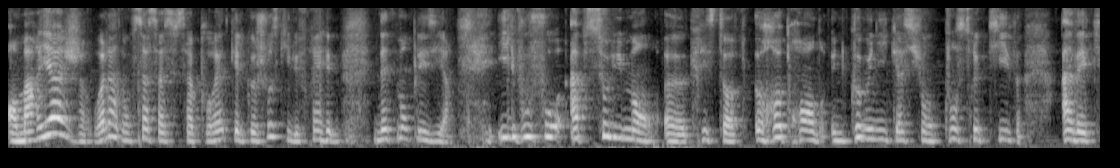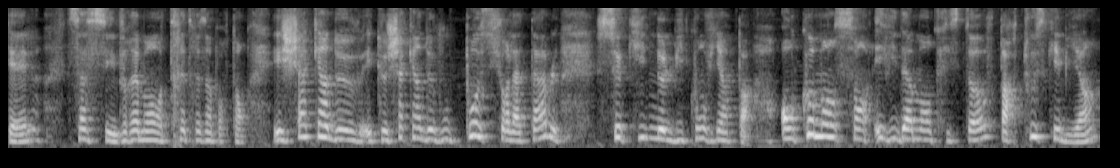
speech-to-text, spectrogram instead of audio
en mariage. Voilà, donc ça, ça, pourrait être quelque chose qui lui ferait nettement plaisir. Il vous faut absolument, euh, Christophe, reprendre une communication constructive avec elle. Ça, c'est vraiment très très important. Et chacun de et que chacun de vous pose sur la table ce qui ne lui convient pas. En commençant évidemment, Christophe, par tout ce qui est bien,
